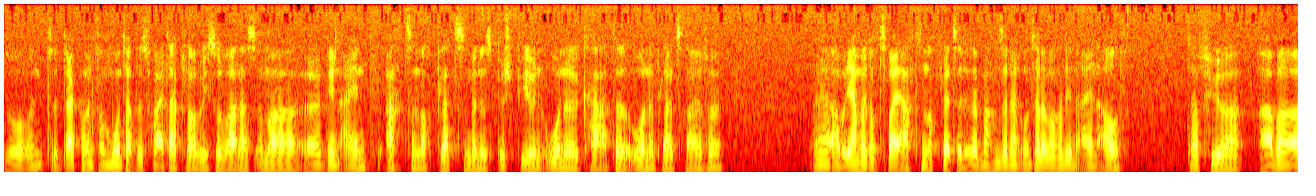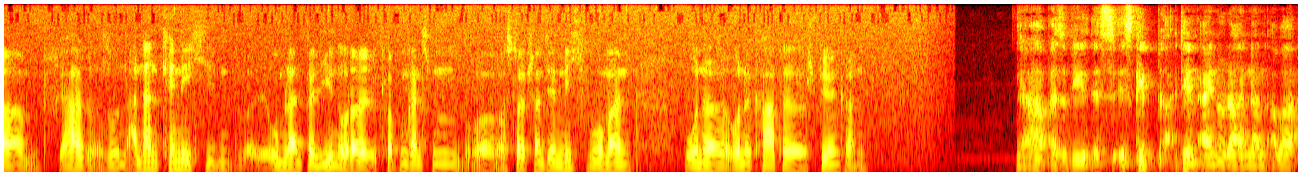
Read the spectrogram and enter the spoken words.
so und da kann man von Montag bis Freitag, glaube ich, so war das immer, äh, den einen 18 Loch Platz zumindest bespielen, ohne Karte, ohne Platzreife. Äh, aber die haben halt auch zwei 18 Loch Plätze, deshalb machen sie dann unter der Woche den einen auf dafür. Aber ja, so einen anderen kenne ich im Umland Berlin oder ich glaube im ganzen Ostdeutschland hier nicht, wo man ohne, ohne Karte spielen kann. Ja, also wie, es, es gibt den einen oder anderen, aber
